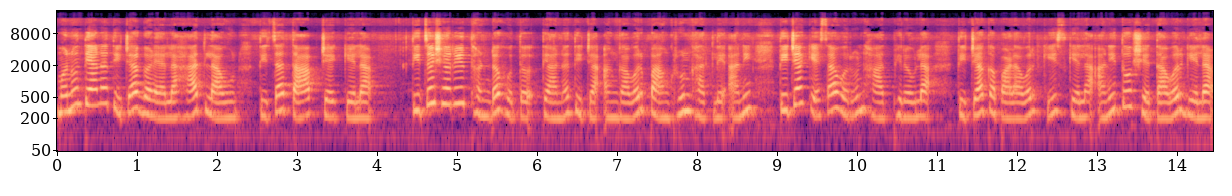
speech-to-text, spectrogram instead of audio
म्हणून त्यानं तिच्या गळ्याला हात लावून तिचा ताप चेक केला. तिचं शरीर थंड होतं. त्यानं तिच्या अंगावर पांघरून घातले आणि तिच्या केसावरून हात फिरवला. तिच्या कपाळावर किस केला आणि तो शेतावर गेला.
